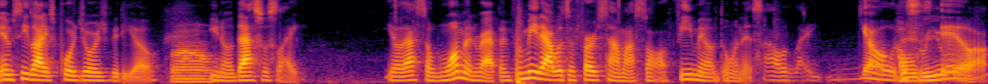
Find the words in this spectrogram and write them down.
MC Lyte's Poor George video. Wow. You know, that's what's like, yo, that's a woman rapping. For me, that was the first time I saw a female doing this. I was like, yo, this is you? ill.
